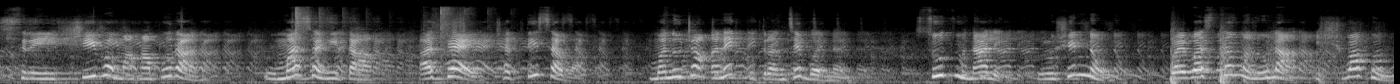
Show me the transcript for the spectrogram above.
श्री शिव महापुराण उमासंहिता अध्याय छत्तीसावा. मनुच्या अनेक पुत्रांचे वर्णन. सूत म्हणाले ऋषींनो वैवस्त मनुला इश्वाकू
